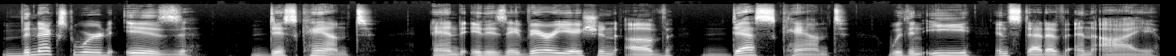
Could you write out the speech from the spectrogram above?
The next word is discant and it is a variation of descant with an E instead of an I.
